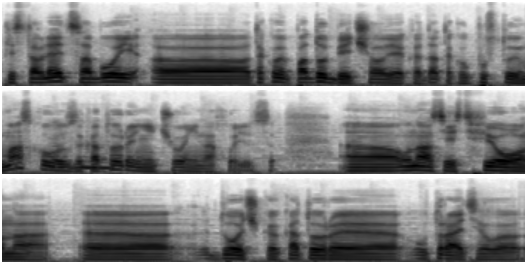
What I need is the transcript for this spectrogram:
представляет собой э, такое подобие человека, да, такую пустую маску, mm-hmm. за которой ничего не находится. Э, у нас есть Фиона, э, дочка, которая утратила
